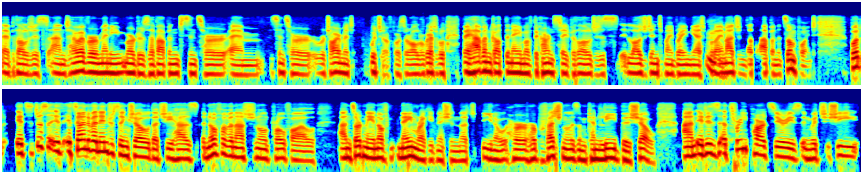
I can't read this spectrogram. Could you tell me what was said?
uh, pathologist, and however many murders have happened since her um since her retirement, which of course are all regrettable, they haven't got the name of the current state pathologist lodged into my brain yet, but I Mm. imagine that'll happen at some point. But it's just it's kind of an interesting show that she has enough of a national profile and certainly enough name recognition that you know her her professionalism can lead this show. And it is a three part series in which she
